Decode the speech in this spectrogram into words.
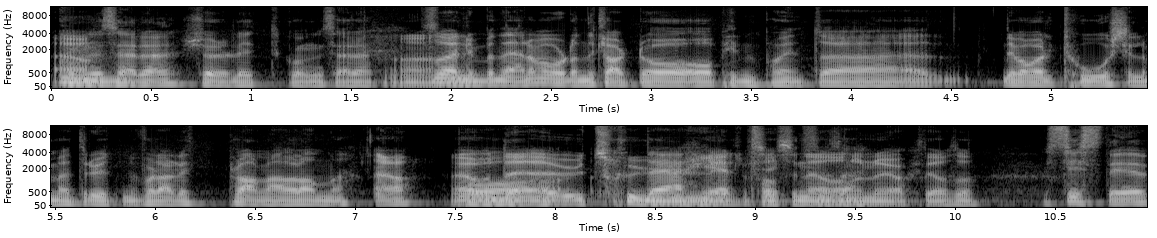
kommunisere. Kjøre litt, kommunisere. Ja. Så det er veldig imponerende hvordan de klarte å, å pinpointe De var vel to kilometer utenfor der de planla å lande. Ja, ja, og det er utrolig det er helt fascinerende nøyaktig. Altså. Siste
